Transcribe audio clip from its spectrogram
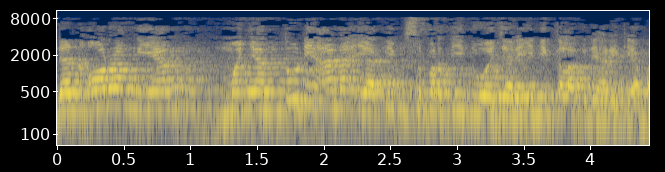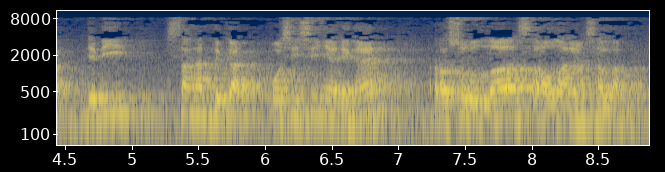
dan orang yang menyantuni anak yatim seperti dua jari ini kelak di hari kiamat. Jadi sangat dekat posisinya dengan Rasulullah SAW.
